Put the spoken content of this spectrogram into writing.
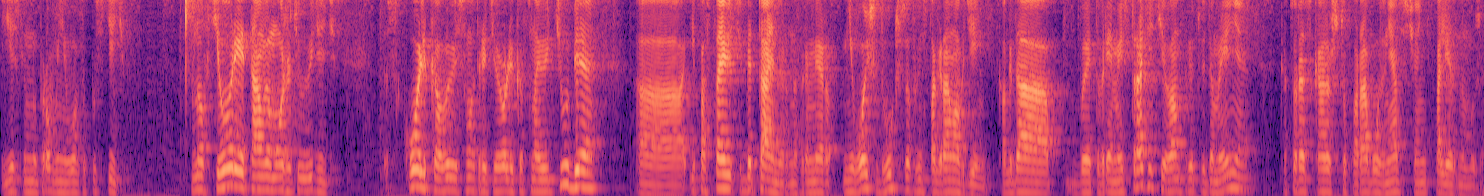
если мы пробуем его запустить. Но в теории там вы можете увидеть сколько вы смотрите роликов на YouTube, э, и поставить себе таймер, например, не больше двух часов Инстаграма в день. Когда вы это время истратите, вам придет уведомление, которое скажет, что пора бы заняться чем-нибудь полезным уже.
